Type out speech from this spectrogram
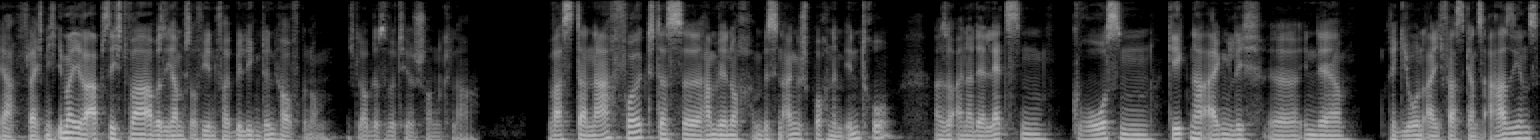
ja vielleicht nicht immer ihre Absicht war, aber sie haben es auf jeden Fall billigend in Kauf genommen. Ich glaube, das wird hier schon klar. Was danach folgt, das äh, haben wir noch ein bisschen angesprochen im Intro. Also einer der letzten großen Gegner eigentlich äh, in der Region eigentlich fast ganz Asiens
